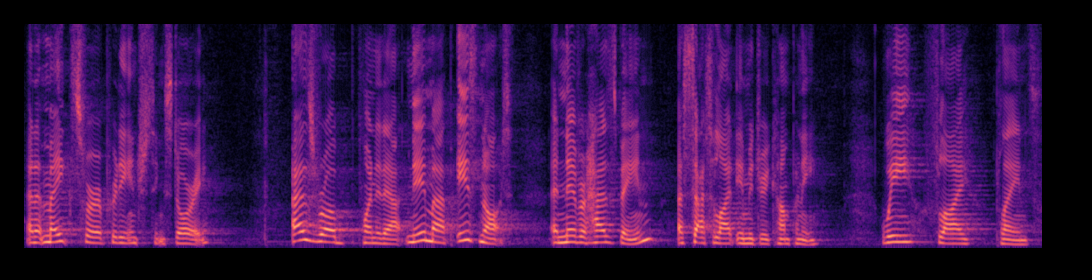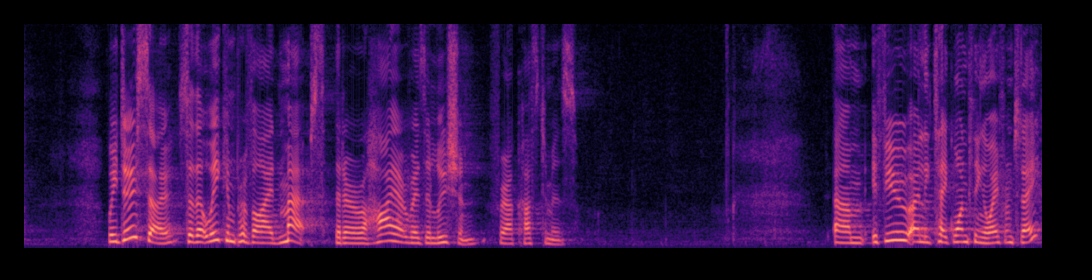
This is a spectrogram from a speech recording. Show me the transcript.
And it makes for a pretty interesting story. As Rob pointed out, Nearmap is not and never has been a satellite imagery company. We fly planes. We do so so that we can provide maps that are a higher resolution for our customers. Um, if you only take one thing away from today,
